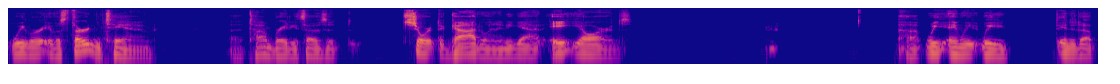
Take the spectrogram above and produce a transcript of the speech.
We were it was third and ten. Uh, Tom Brady throws it short to Godwin, and he got eight yards. Uh, we and we we ended up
